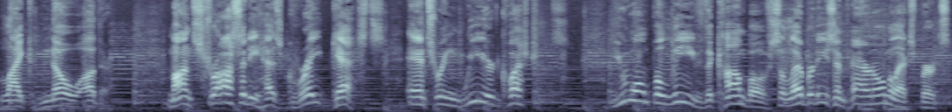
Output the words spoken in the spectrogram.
like no other. Monstrosity has great guests answering weird questions. You won't believe the combo of celebrities and paranormal experts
